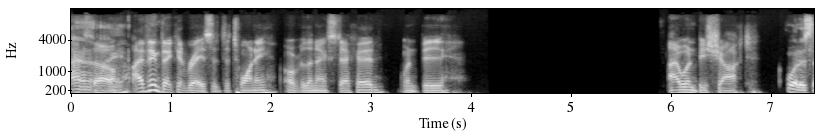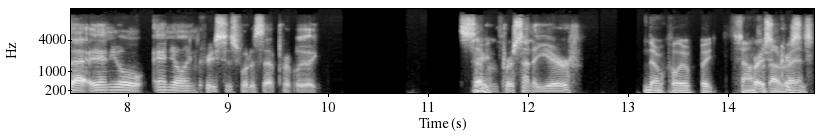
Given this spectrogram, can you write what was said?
I don't So know. I think they could raise it to 20 over the next decade. Wouldn't be, I wouldn't be shocked. What is that annual annual increases? What is that? Probably like seven percent a year. No clue, but sounds price about right.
